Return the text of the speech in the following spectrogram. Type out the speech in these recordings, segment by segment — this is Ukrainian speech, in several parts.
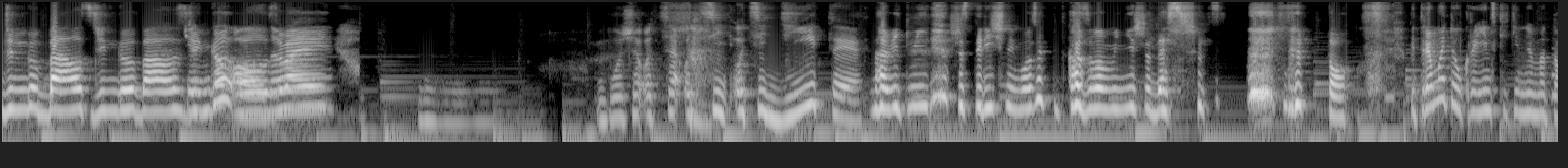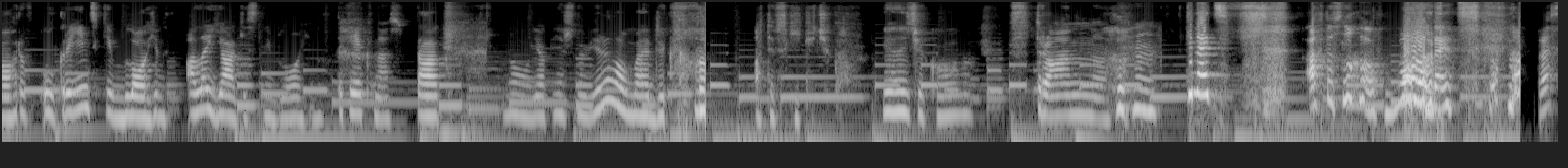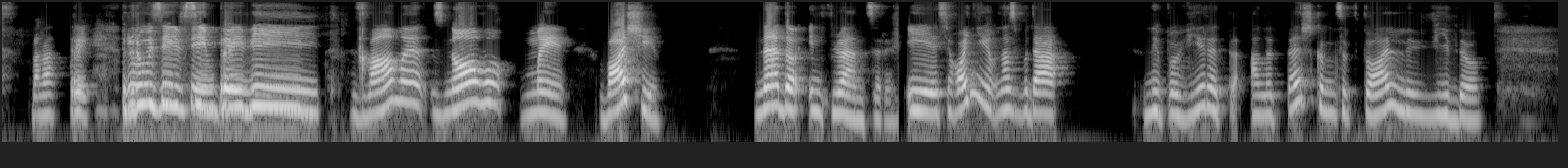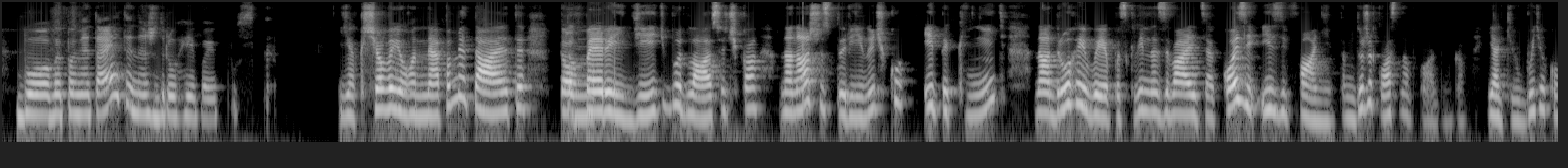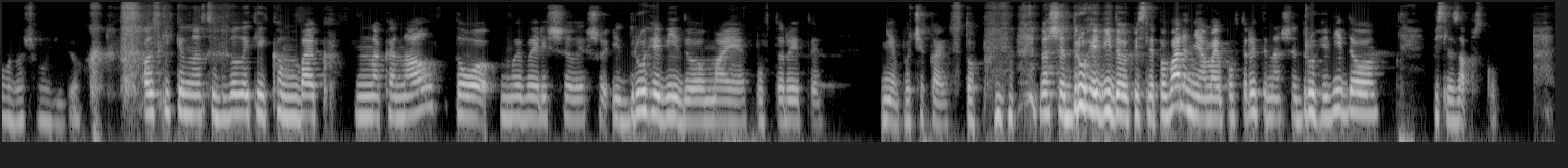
Jingle bells, jingle bells, jingle all the way. Боже, оце оці, оці діти. Навіть мій шестирічний мозок підказував мені, що десь щось не то. Підтримуйте український кінематограф, український блогінг, але якісний блогінг. Такі як в нас. Так. Ну, я, звісно, вірила в Magic. А ти в скільки чекав? Я не чекала. Странно. Кінець! А хто слухав? Молодець. Раз, Два, три. Друзі, всім привіт! З вами знову ми, ваші недоінфлюенсери. І сьогодні у нас буде, не повірите, але теж концептуальне відео. Бо ви пам'ятаєте наш другий випуск? Якщо ви його не пам'ятаєте, то Тому- перейдіть, будь ласочка, на нашу сторіночку і тикніть на другий випуск. Він називається Козі Ізі Фані. Там дуже класна обкладинка, як і в будь-якому нашому відео. Оскільки в нас тут великий камбек на канал, то ми вирішили, що і друге відео має повторити. Ні, почекай, стоп. Наше друге відео після повернення має повторити наше друге відео після запуску.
